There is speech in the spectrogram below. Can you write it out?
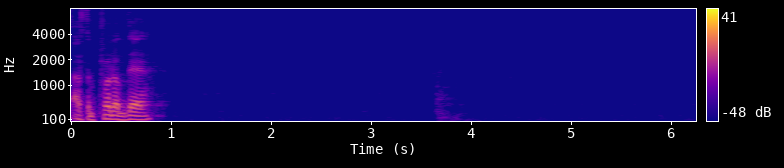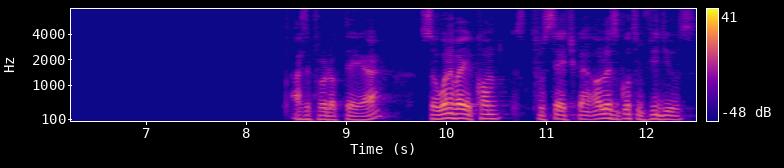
That's the product there. As a product there, yeah. So whenever you come to search, you can always go to videos.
